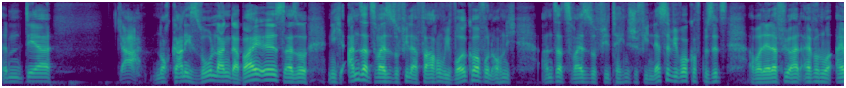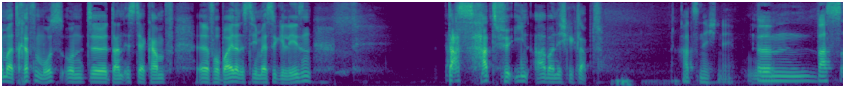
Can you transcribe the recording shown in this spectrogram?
ähm, der ja, noch gar nicht so lang dabei ist, also nicht ansatzweise so viel Erfahrung wie Volkov und auch nicht ansatzweise so viel technische Finesse wie Volkov besitzt, aber der dafür halt einfach nur einmal treffen muss und äh, dann ist der Kampf äh, vorbei, dann ist die Messe gelesen. Das hat für ihn aber nicht geklappt. Hat's nicht, nee. nee. Ähm, was,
